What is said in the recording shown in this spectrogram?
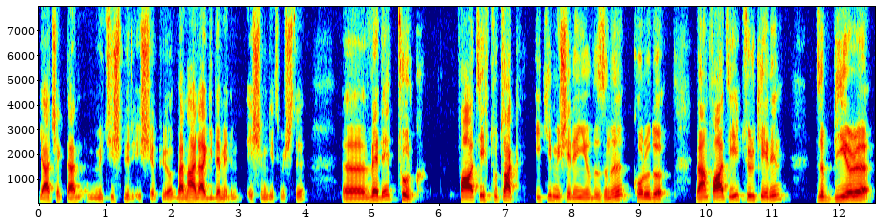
gerçekten müthiş bir iş yapıyor. Ben hala gidemedim. Eşim gitmişti. Ee, ve de Turk. Fatih Tutak iki Michelin yıldızını korudu. Ben Fatih'i Türkiye'nin The Beer'ı,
